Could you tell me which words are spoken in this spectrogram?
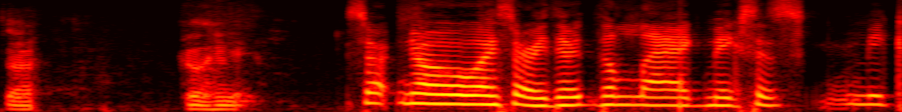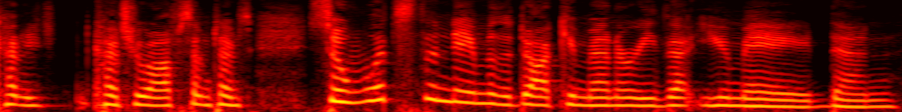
sorry. Go ahead. Sorry, no, I sorry. The the lag makes us me cut cut you off sometimes. So, what's the name of the documentary that you made then?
